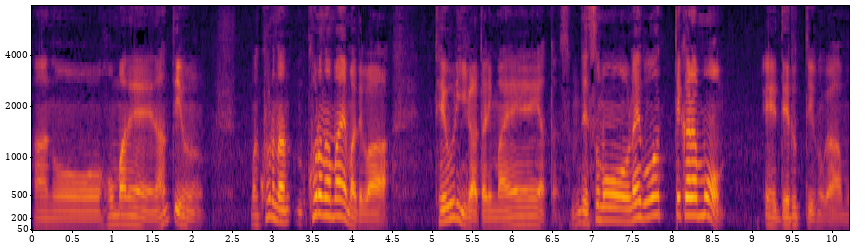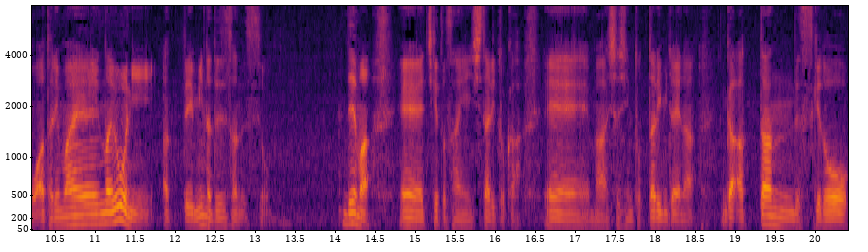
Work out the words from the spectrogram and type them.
あのーほんまね、なんていうん、まあ、コロナ、コロナ前までは、手売りが当たり前やったんです。で、その、ライブ終わってからも、えー出るっていうのがもう当たり前のようにあって、みんな出てたんですよ。で、まあ、えーチケットサインしたりとか、えーまあ、写真撮ったりみたいな、があったんですけど、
